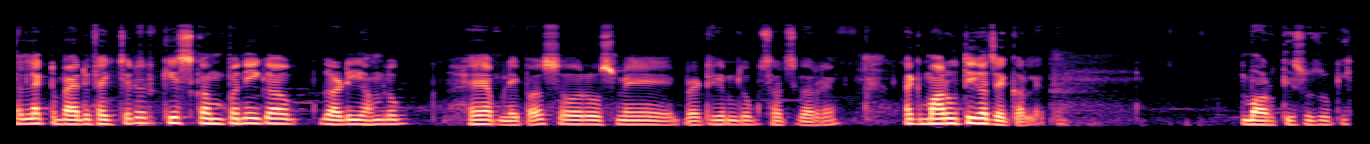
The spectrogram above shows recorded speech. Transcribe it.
सेलेक्ट मैन्युफैक्चरर किस कंपनी का गाड़ी हम लोग है अपने पास और उसमें बैटरी हम लोग सर्च कर रहे हैं। लाइक मारुति का चेक कर लेते हैं। मारुति सुजुकी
